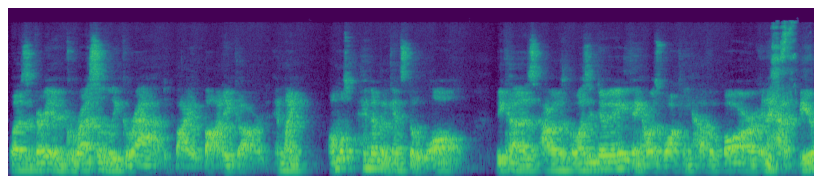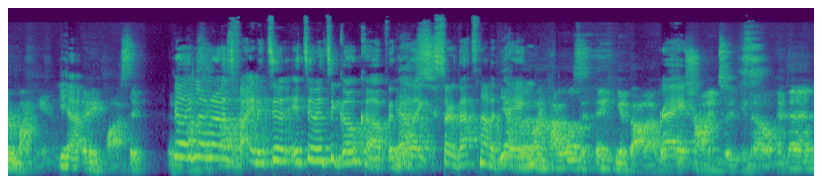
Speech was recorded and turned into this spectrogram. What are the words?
was very aggressively grabbed by a bodyguard and like almost pinned up against the wall because I was wasn't doing anything. I was walking out of a bar and I had a beer in my hand. Yeah. And a plastic. You're like, no, no, it's fine. It's in, it's in a to-go cup. And they're like, Yes. sir, that's not a Yeah, thing. but like I wasn't thinking about it. I wasn't Right. trying to, you know. And then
